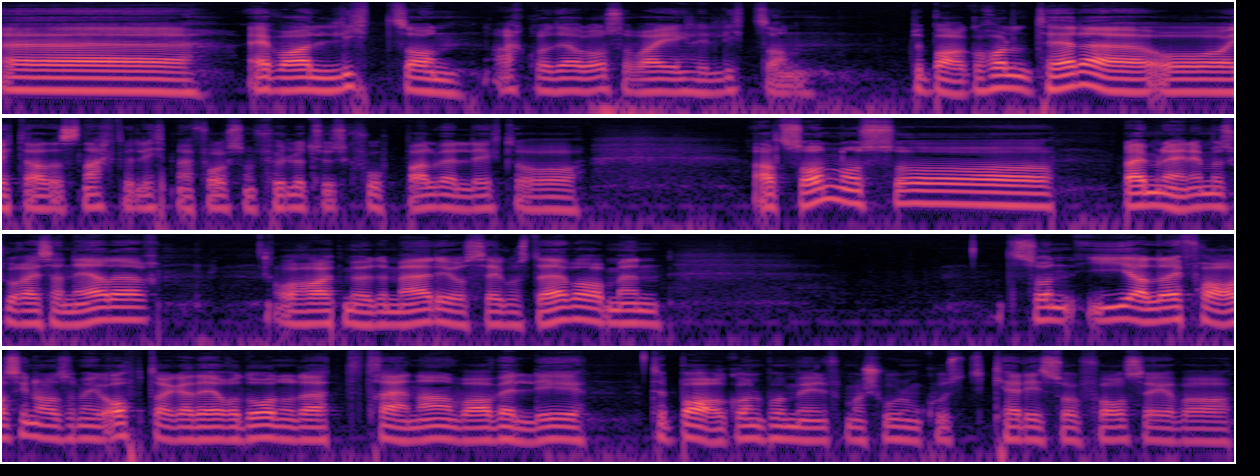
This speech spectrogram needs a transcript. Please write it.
Jeg var litt sånn Akkurat der og da så var jeg egentlig litt sånn tilbakeholden til det. Og etter jeg ha snakket litt med folk som følger tysk fotball veldig, og alt sånn. Og så ble vi enige om vi skulle reise ned der og ha et møte med dem og se hvordan det var. Men sånn i alle de faresignalene som jeg oppdaga der og da, når det at treneren var veldig tilbakeholden på mye informasjon om hvordan, hva de så for seg var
